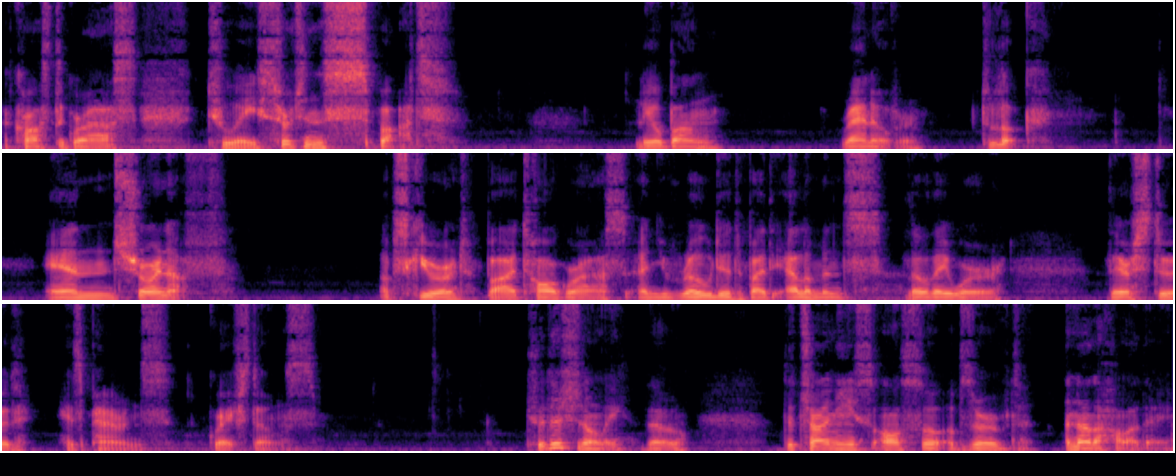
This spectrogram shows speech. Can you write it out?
across the grass to a certain spot. Liu Bang ran over to look. And sure enough, obscured by tall grass and eroded by the elements though they were, there stood his parents' gravestones. Traditionally, though, the Chinese also observed another holiday,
